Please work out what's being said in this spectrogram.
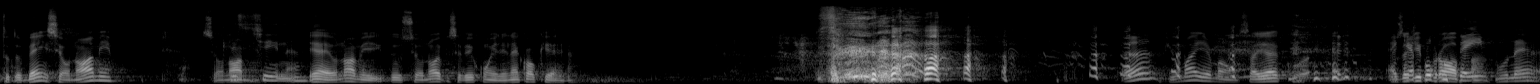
Tudo bem? Seu nome? Seu nome? Cristina. É, o nome do seu noivo, você veio com ele, né? Qual que era? Filma aí, irmão. Isso aí é, É usa que é de pouco prova. tempo, né?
